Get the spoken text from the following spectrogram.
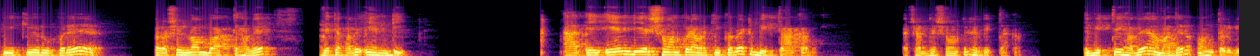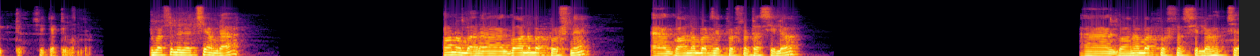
পি কিউ এর উপরে সরাসরি লম্ব আঁকতে হবে, যেটা হবে এন ডি আর এই এন ডি এর সমান করে আমরা কি করব? একটা বৃত্ত আঁকাবো। ব্যাসার্ধের সমান করে বৃত্ত আঁকাবো। এই বৃত্তই হবে আমাদের অন্তর্বৃত্ত, শিক্ষার্থী বন্ধু এবার চলে যাচ্ছি আমরা নম্বর গ নম্বর প্রশ্নে গ নম্বর যে প্রশ্নটা ছিল গ নম্বর প্রশ্ন ছিল হচ্ছে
